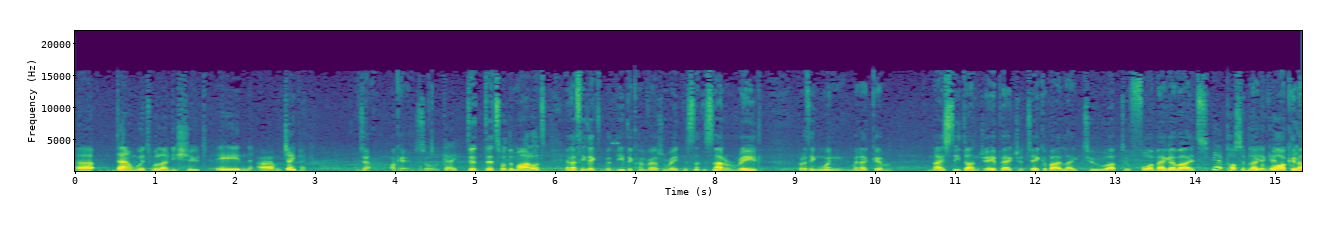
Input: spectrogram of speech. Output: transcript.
uh, downwards will only shoot in um, JPEG. Yeah. Okay. So Okay. that, that's what the models, and I think like the, the conversion rate, it's not, it's not a rate, but I think when when like a nicely done JPEG should take about like two up to four megabytes. Yeah, possibly. Like again. walking Yes,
